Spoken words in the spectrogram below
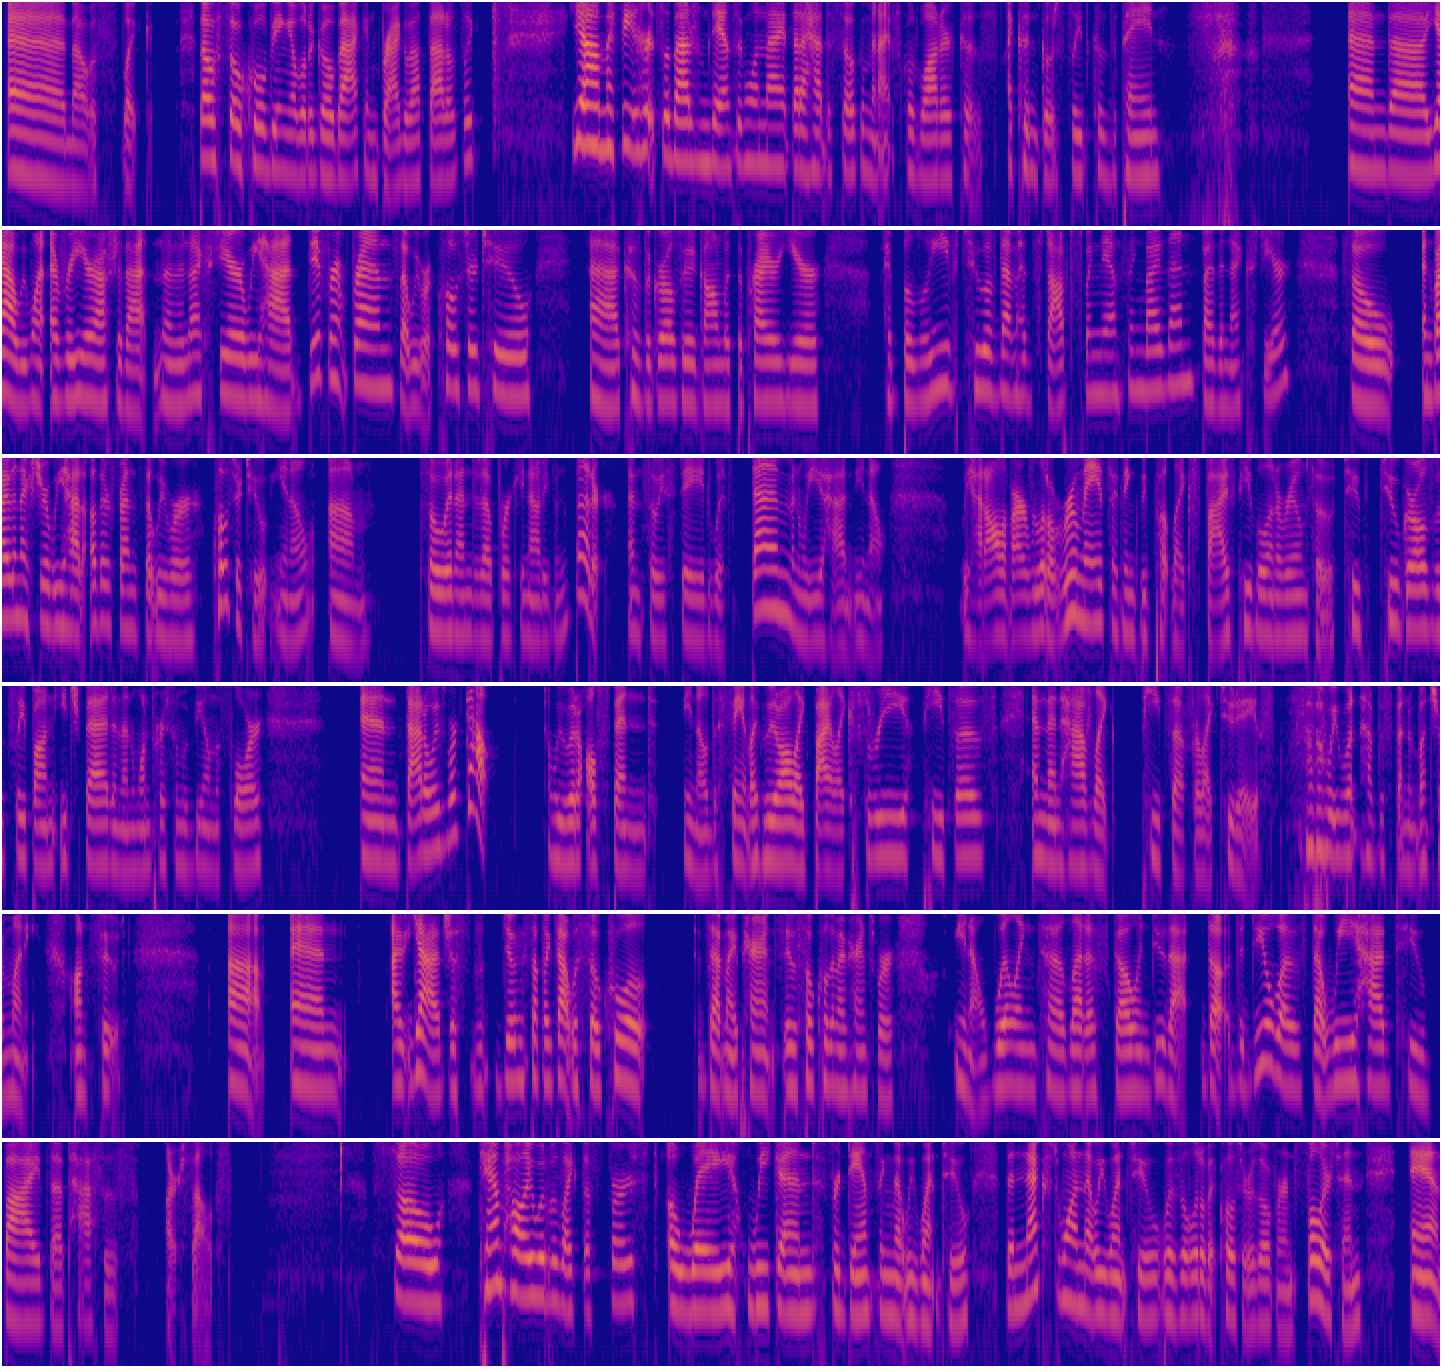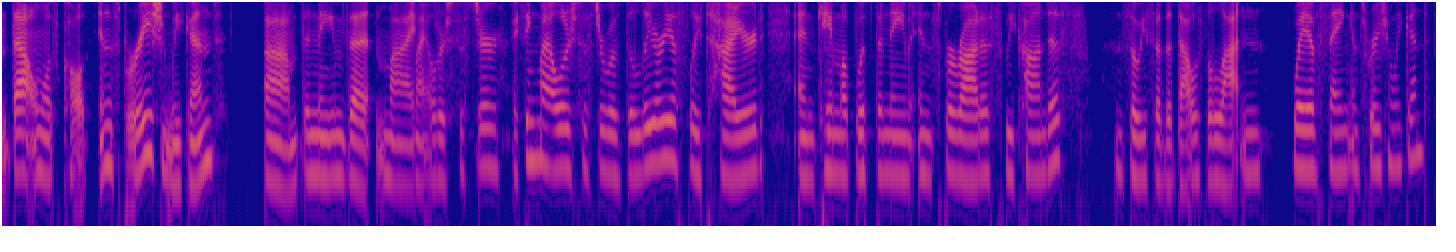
And that was like, that was so cool being able to go back and brag about that. I was like, yeah, my feet hurt so bad from dancing one night that I had to soak them in ice cold water because I couldn't go to sleep because of the pain. And uh, yeah, we went every year after that. And then the next year, we had different friends that we were closer to because uh, the girls we had gone with the prior year, I believe two of them had stopped swing dancing by then, by the next year. So, and by the next year, we had other friends that we were closer to, you know. Um, so it ended up working out even better. And so we stayed with them and we had, you know, we had all of our little roommates. I think we put like five people in a room, so two two girls would sleep on each bed, and then one person would be on the floor, and that always worked out. And we would all spend, you know, the same. Like we would all like buy like three pizzas, and then have like pizza for like two days, so that we wouldn't have to spend a bunch of money on food. Um, and I yeah, just doing stuff like that was so cool that my parents. It was so cool that my parents were you know, willing to let us go and do that. The the deal was that we had to buy the passes ourselves. So, Camp Hollywood was like the first away weekend for dancing that we went to. The next one that we went to was a little bit closer, it was over in Fullerton, and that one was called Inspiration Weekend um, the name that my, my older sister, I think my older sister was deliriously tired and came up with the name Inspiratus Weekendus. And so we said that that was the Latin way of saying Inspiration Weekend.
